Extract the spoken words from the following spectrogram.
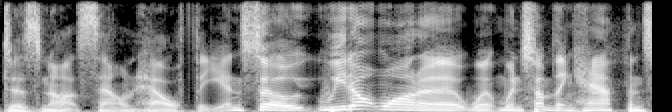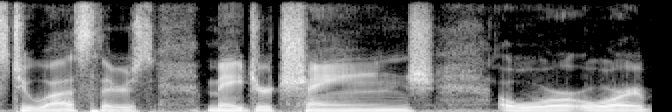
does not sound healthy. And so we don't want to when, when something happens to us, there's major change or or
